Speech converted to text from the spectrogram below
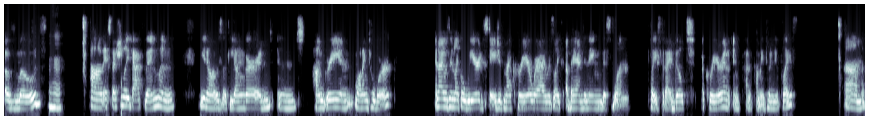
of modes. Mm-hmm. Um, especially back then when you know I was like younger and and hungry and wanting to work, and I was in like a weird stage of my career where I was like abandoning this one place that I had built a career and, and kind of coming to a new place. Um,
